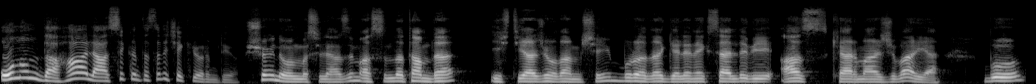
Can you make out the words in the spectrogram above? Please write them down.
Onun da hala sıkıntısını çekiyorum diyor. Şöyle olması lazım. Aslında tam da ihtiyacı olan bir şey. Burada gelenekselde bir az kar marjı var ya. Bu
